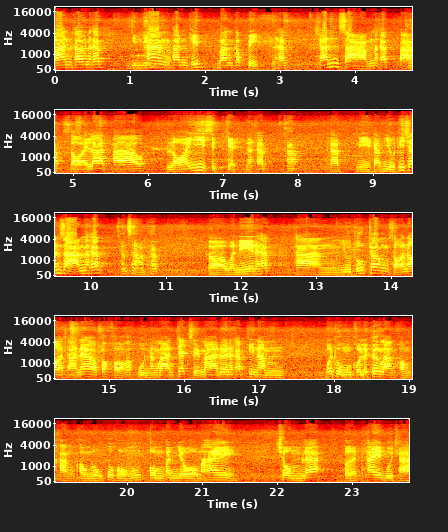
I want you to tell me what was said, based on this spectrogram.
ร้านเขานะครับยินดี ห้างครับพันทิพย์บางกะปินะครับ ชั้น 3 นะครับ ปาครักบ ซอยลาดพร้าว 127 นะครับ ครับ ครับ นี่ครับ อยู่ที่ชั้น 3 นะครับ ชั้น 3 ครับ ก็วันนี้นะครับทาง YouTube ช่องสอนอชาแนลก็ขอขอบคุณทางร้านแจ็คเสมาด้วยนะครับ ที่นำวัตถุมงคลและเครื่องรางของขลังของหลวงปู่หงส์พรหมปัญโยมาให้ชมและเปิดให้บูชา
